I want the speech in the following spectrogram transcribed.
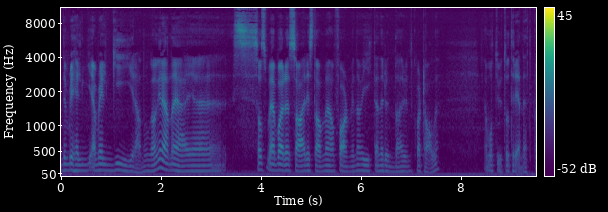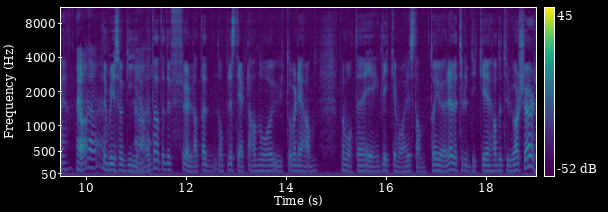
det blir helt, Jeg blir helt gira noen ganger jeg, når jeg eh, Sånn som jeg bare sa her i stad med faren min, og vi gikk den runda rundt kvartalet. Jeg måtte ut og trene etterpå. Ja. ja, ja, Du ja. blir så gira vet du, at du føler at det, nå presterte han noe utover det han på en måte egentlig ikke var i stand til å gjøre, eller trodde ikke hadde trua sjøl.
